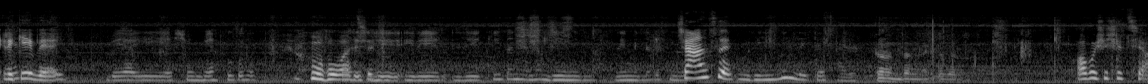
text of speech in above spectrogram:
এটা কে বেয় বেয়াই এসে মিয়াকু গো ও আচ্ছা। যে কি জানি না রিমিল রিমিল লাগে রিমিল লেগে পারে। অবশেষে চা।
